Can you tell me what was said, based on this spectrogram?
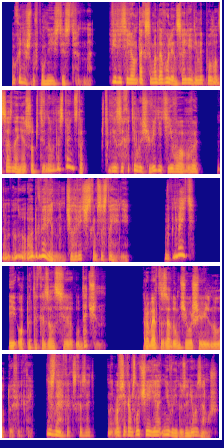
— Ну, конечно, вполне естественно. Видите ли, он так самодоволен, солиден и полон сознания собственного достоинства, что мне захотелось увидеть его в, ну, в обыкновенном человеческом состоянии. Вы понимаете? И опыт оказался удачен. Роберта задумчиво шевельнула туфелькой. — Не знаю, как сказать. Но, во всяком случае, я не выйду за него замуж.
